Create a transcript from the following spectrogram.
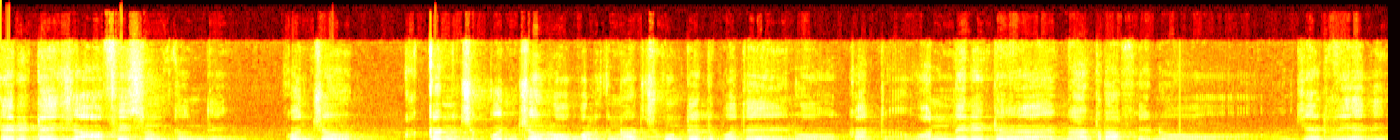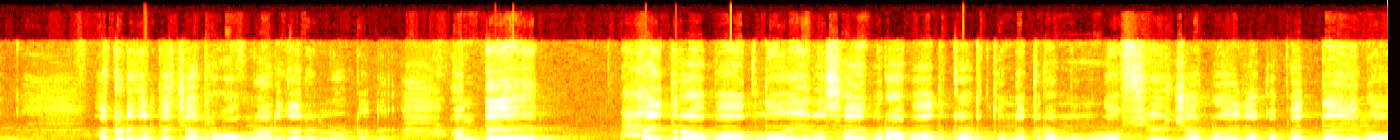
హెరిటేజ్ ఆఫీస్ ఉంటుంది. కొంచెం అక్కడి నుంచి కొంచెం లోపలికి నడుచుకుంటూ వెళ్ళిపోతే యూనో ఒక one minute matter of you know journey అది. అక్కడికి వెళ్తే చంద్రబాబు నాయుడు గారు ఇల్లు ఉంటుంది. అంటే హైదరాబాద్లో ఈయన సైబరాబాద్ కడుతున్న క్రమంలో ఫ్యూచర్లో ఇది ఒక పెద్ద యూనో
